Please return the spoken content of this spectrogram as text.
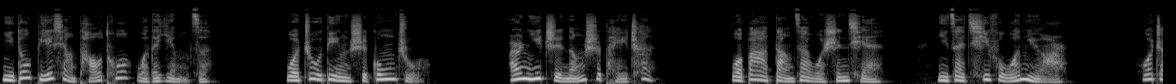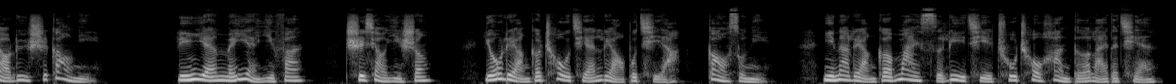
你都别想逃脱我的影子！我注定是公主，而你只能是陪衬。”我爸挡在我身前：“你在欺负我女儿，我找律师告你！”林岩眉眼一翻，嗤笑一声：“有两个臭钱了不起啊？告诉你。”你那两个卖死力气、出臭汗得来的钱，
